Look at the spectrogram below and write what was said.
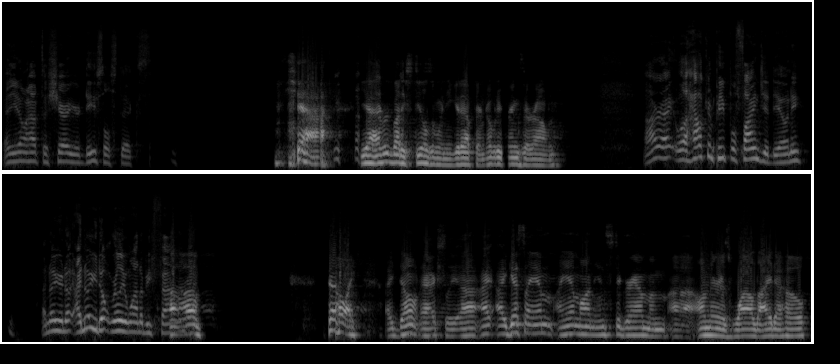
And you don't have to share your diesel sticks. yeah, yeah. Everybody steals them when you get up there. Nobody brings their own. All right. Well, how can people find you, Dione? I know you're. No, I know you don't really want to be found. Um, no, I I don't actually. Uh, I, I guess I am. I am on Instagram. I'm uh, on there as Wild Idaho.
